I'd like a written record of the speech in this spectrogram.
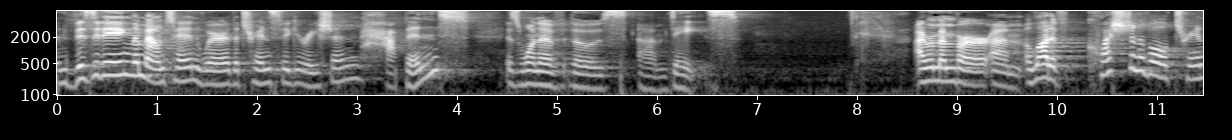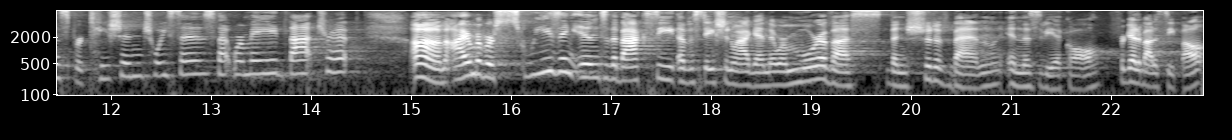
And visiting the mountain where the transfiguration happened is one of those um, days. I remember um, a lot of questionable transportation choices that were made that trip. Um, I remember squeezing into the back seat of a station wagon. There were more of us than should have been in this vehicle. Forget about a seatbelt,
